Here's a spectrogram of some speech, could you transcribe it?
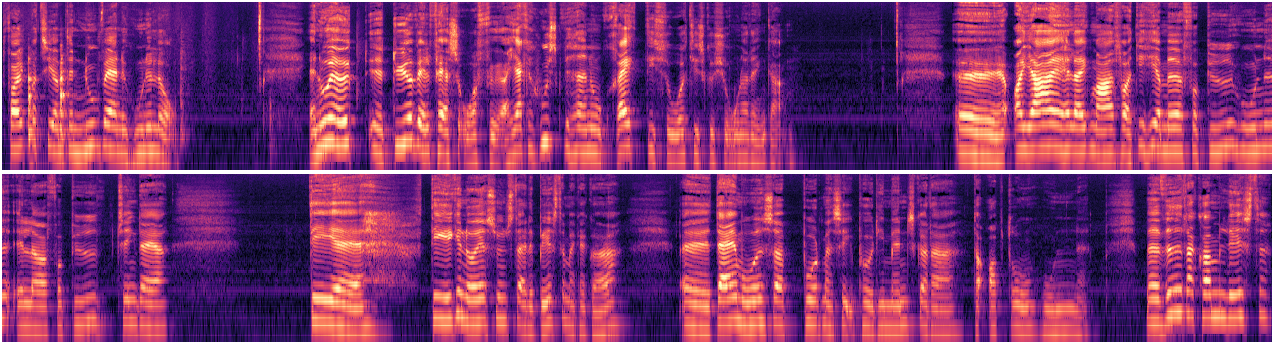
Folkeparti om den nuværende hundelov? Ja, nu er jeg jo ikke øh, dyrevelfærdsordfører. Jeg kan huske, at vi havde nogle rigtig store diskussioner dengang. Øh, og jeg er heller ikke meget for det her med at forbyde hunde, eller forbyde ting, der er. Det, øh, det er ikke noget, jeg synes, der er det bedste, man kan gøre. Øh, derimod så burde man se på de mennesker, der, der opdrog hundene. Men jeg ved, der er kommet en liste.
